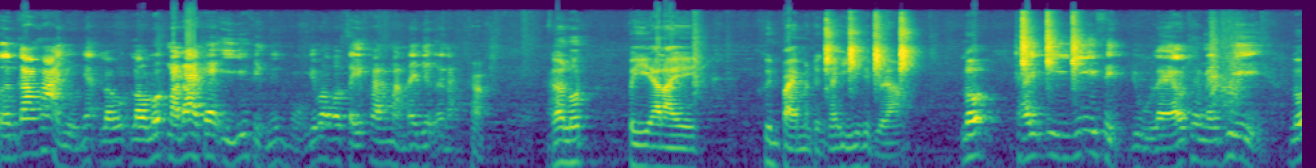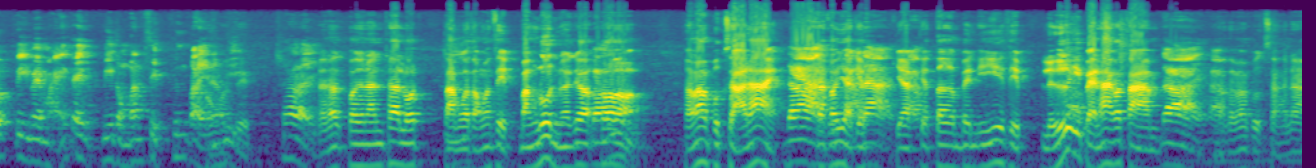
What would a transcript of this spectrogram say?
เติม 95 อยู่เนี่ย เราเราลดมาได้แค่ e ยี่สิบนี่ผมคิดว่าก็เซฟค่าน้ำมันได้เยอะแล้วนะครับ แล้วรถปีอะไรขึ้นไปมันถึงใช้ E20 อยู่แล้ว รถใช้ e ยี่สิบอยู่แล้วใช่ไหมพี่รถปีใหม่ๆตั้งแต่ปี2010 ขึ้นไปนะพี่ 2010 ใช่ แต่ถ้าเพราะฉะนั้นถ้ารถต่ำกว่า 2010 บางรุ่นก็จะบางก็รุ่น สามารถปรึกษาได้ได้ถ้าเขาอยากจะปรึกษาได้อยากครับจะเติมเป็น E20 หรือ E85 ก็ตาม ได้ครับ สามารถปรึกษาได้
